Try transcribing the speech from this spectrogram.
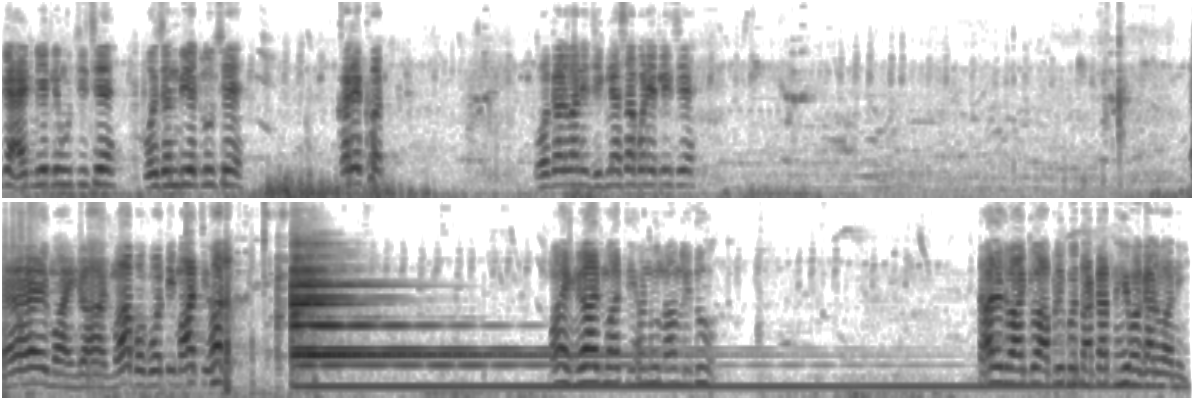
કે કે હાઈટ બી એટલી ઊંચી છે, વજન બી એટલું છે. ખરેખર વગાડવાની જિજ્ઞાસા પણ એટલી છે. એ માં માં ભગવતી, માં ચિહરમાં હિંગળાજમાં ચિહરનું નામ લીધું. તારે જ વાગ્યો, આપણી કોઈ તાકાત નહીં વગાડવાની.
